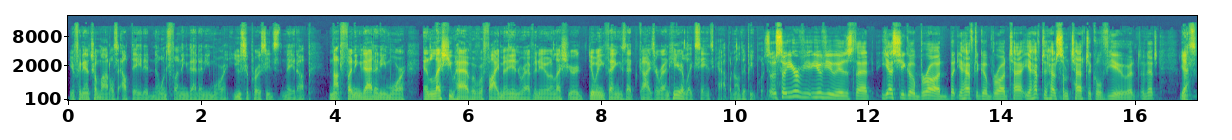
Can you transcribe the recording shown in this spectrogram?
Your financial model's outdated. No one's funding that anymore. Use of proceeds is made up. Not funding that anymore unless you have over five million in revenue. Unless you're doing things that guys around here like Sands Capital and other people are So, doing. so your view, your view is that yes, you go broad, but you have to go broad. Ta- you have to have some tactical view, and and that's yes.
